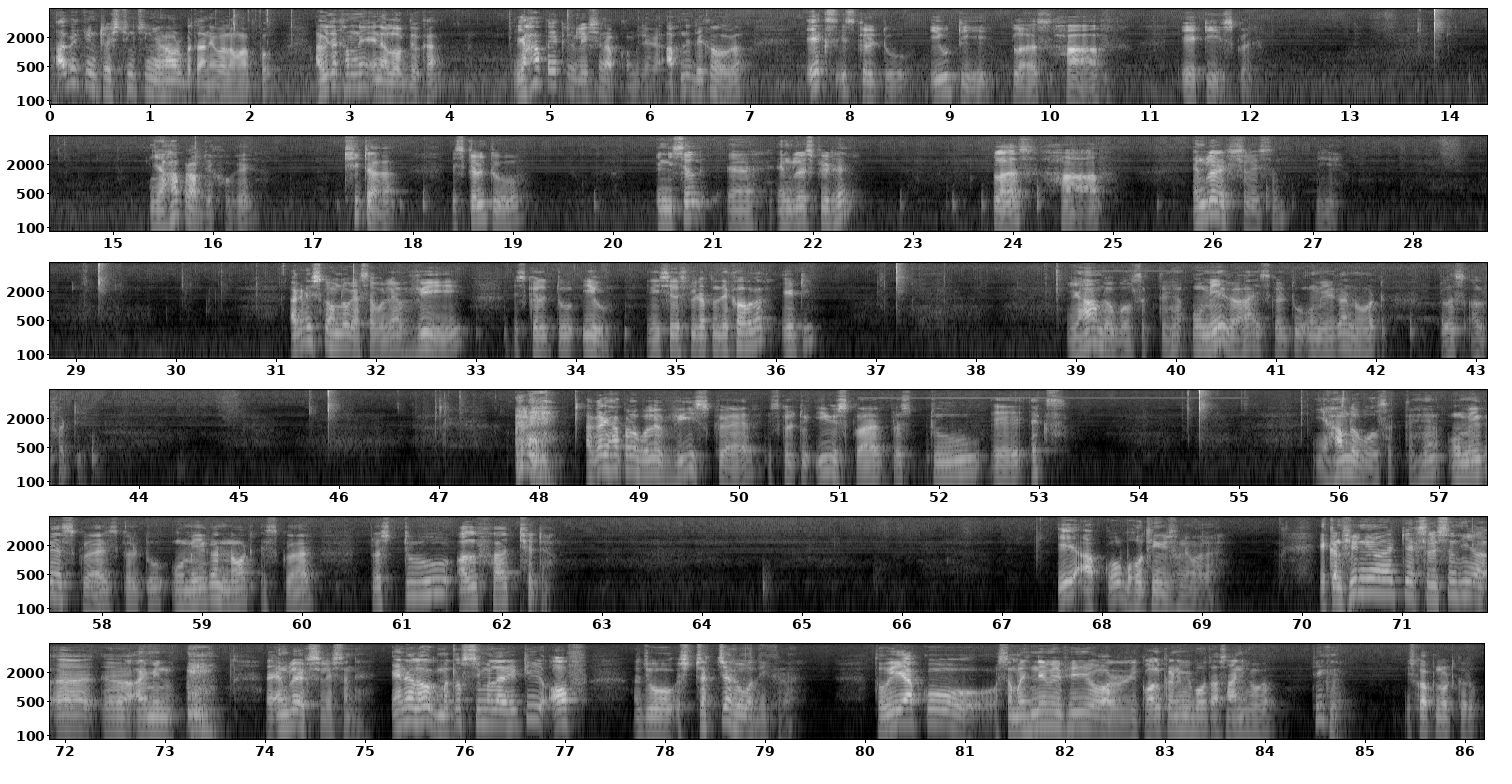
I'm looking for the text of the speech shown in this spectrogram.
अब एक इंटरेस्टिंग चीज़ यहाँ और बताने वाला हूँ आपको। अभी तक हमने एनालॉग देखा। यहाँ पर एक रिलेशन आपको मिलेगा। आपने देखा होगा X is equal to U T plus half A T square यहाँ पर आप देखोगे theta is equal to initial angular speed है प्लस हाफ़ एंगुलर एक्सलेशन ये। अगर इसको हम लोग ऐसा बोलें, v is equal to U initial speed आपने देखा होगा ए टी यहाँ हम लोग बोल सकते हैं omega is equal to omega naught plus alpha T अगर यहाँ पर हम बोले V square is equal to U square plus two A X यहाँ हम लोग बोल सकते हैं omega square is equal to omega naught square plus two alpha theta ये आपको बहुत ही यूज़ होने वाला है। ये कन्फ्यूज़ नहीं हो रहा है कि एक्सलेशन ही आई मीन एंग्लो एक्सलेशन है। एनालॉग मतलब सिमिलैरिटी ऑफ़ जो स्ट्रक्चर है, वो दिख रहा है। तो ये आपको समझने में भी और रिकॉल करने में बहुत आसानी होगा। ठीक है? इसको आप नोट करो।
